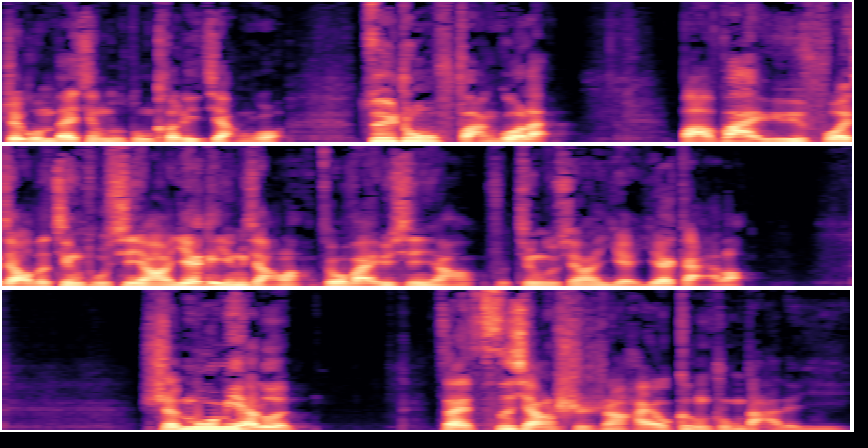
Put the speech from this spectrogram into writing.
这个我们在净土宗课里讲过。最终反过来，把外域佛教的净土信仰也给影响了，就外域信仰净土信仰也也改了。神不灭论在思想史上还有更重大的意义，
